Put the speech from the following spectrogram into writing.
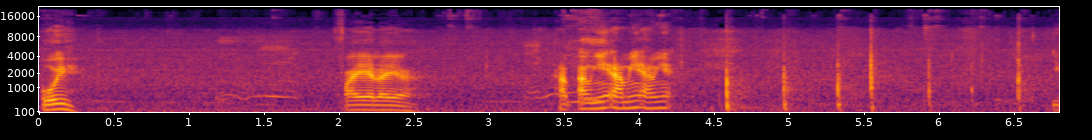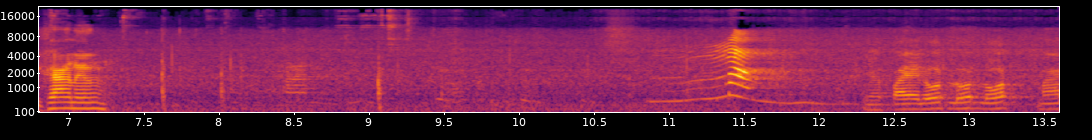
โอ้ย ไฟอะไรอะครับเอางี้เอางี้เอางี้ อีกข้างหนึ่งอย่าไปรถรถรถมา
